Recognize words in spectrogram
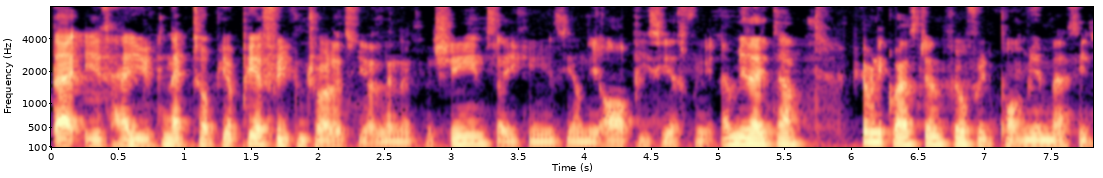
That is how you connect up your PS3 controller to your Linux machine so you can use it on the RPCS3 emulator. If you have any questions, feel free to pop me a message.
